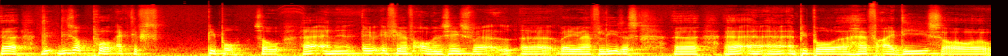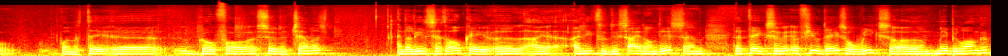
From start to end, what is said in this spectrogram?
yeah. Th- these are proactive people. So, uh, and if you have organizations where uh, where you have leaders uh, and, and, people have ideas or want to go for a certain challenge, and the leader said, "Okay, I I need to decide on this, and that takes a, a few days or weeks or maybe longer."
